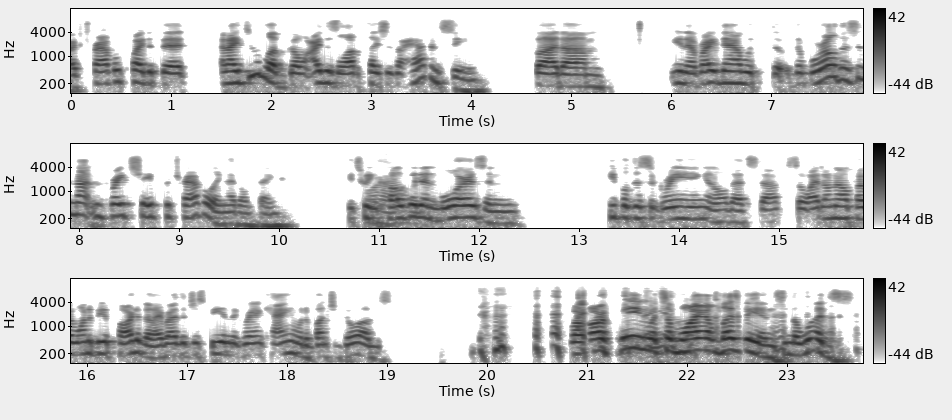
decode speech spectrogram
I've traveled quite a bit and I do love going. I, there's a lot of places I haven't seen, but, um, you know, right now with the, the world is not in great shape for traveling, I don't think. Between right. COVID and wars and people disagreeing and all that stuff. So I don't know if I want to be a part of it. I'd rather just be in the Grand Canyon with a bunch of dogs. or, or being with some wild lesbians in the woods.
